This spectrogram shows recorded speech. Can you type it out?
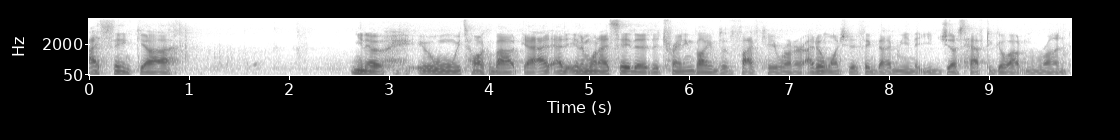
I think, uh, you know, when we talk about, and when I say the, the training volumes of a 5K runner, I don't want you to think that I mean that you just have to go out and run.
